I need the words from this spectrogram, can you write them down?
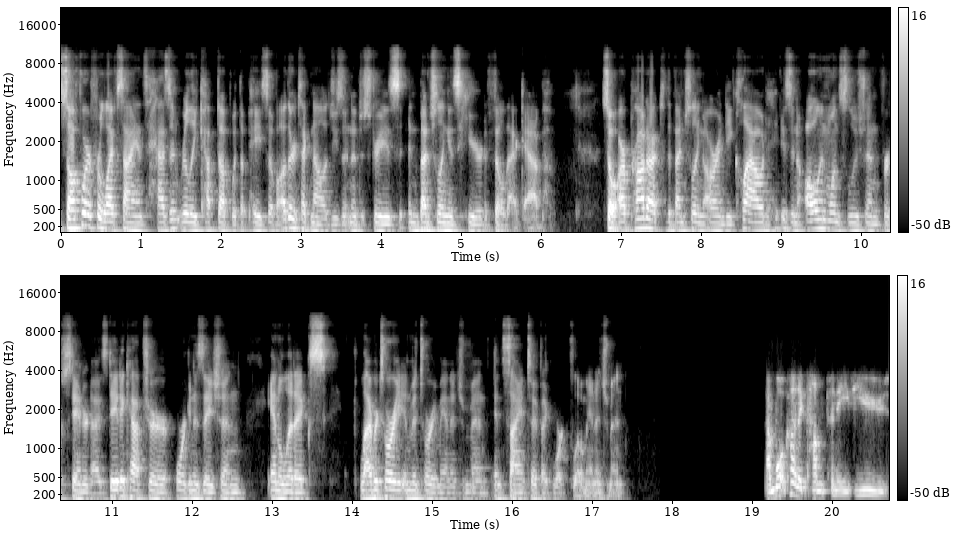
Software for life science hasn't really kept up with the pace of other technologies and industries, and Benchling is here to fill that gap. So our product, the Benchling R&D Cloud, is an all-in-one solution for standardized data capture, organization, analytics, laboratory inventory management, and scientific workflow management. And what kind of companies use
